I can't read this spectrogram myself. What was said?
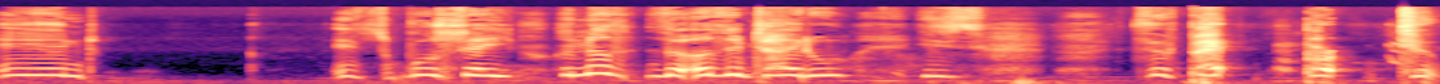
and it's we'll say another the other title is the pet part two.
